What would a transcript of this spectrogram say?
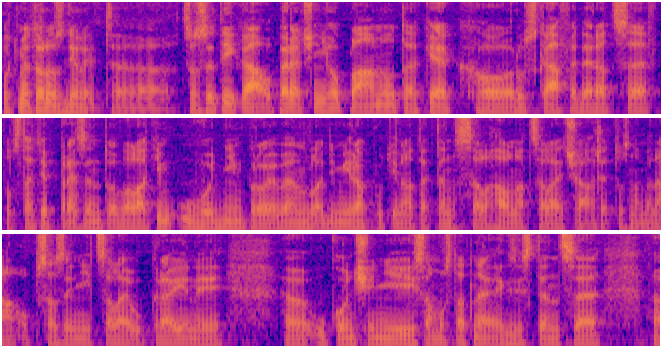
Pojďme to rozdělit. Eh, co se týká operačního plánu, tak jak ho Ruská federace v podstatě prezentovala tím úvodním projevem Vladimíra Putina, tak ten selhal na celé čáře. To znamená obsazení celé Ukrajiny, eh, ukončení její samostatné existence eh,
